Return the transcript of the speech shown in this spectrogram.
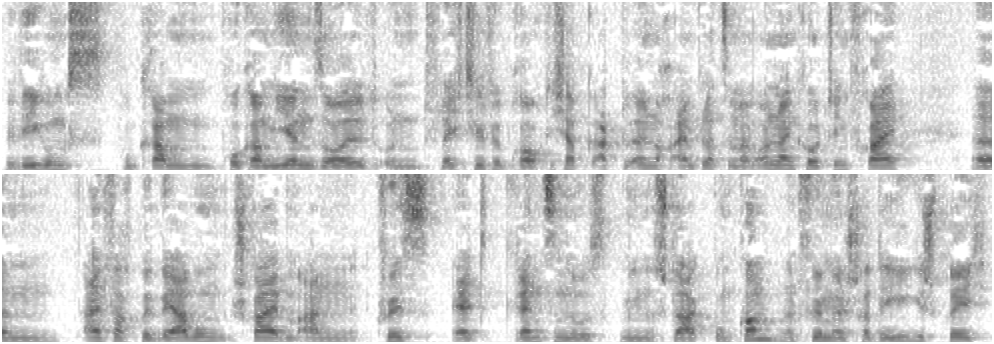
Bewegungsprogramm programmieren sollt und vielleicht Hilfe braucht, ich habe aktuell noch einen Platz in meinem Online-Coaching frei. Ähm, einfach Bewerbung schreiben an chris at grenzenlos-stark.com. Dann führen wir ein Strategiegespräch,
